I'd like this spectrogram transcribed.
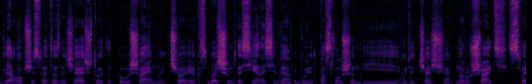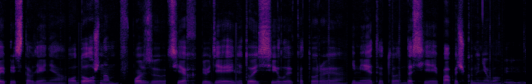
для общества это означает, что этот повышаемый человек с большим досье на себя будет послушен и будет чаще нарушать свои представления о должном в пользу тех людей или той силы, которые имеют это досье и папочку на него. Mm-hmm.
